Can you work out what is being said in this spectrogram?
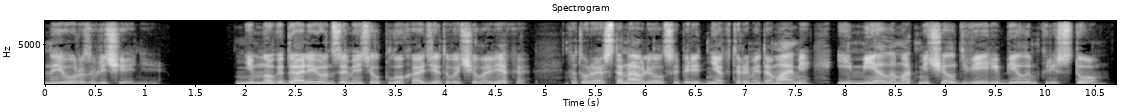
на его развлечения». Немного далее он заметил плохо одетого человека, который останавливался перед некоторыми домами и мелом отмечал двери белым крестом —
